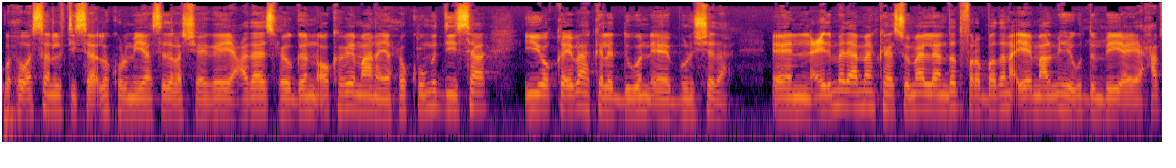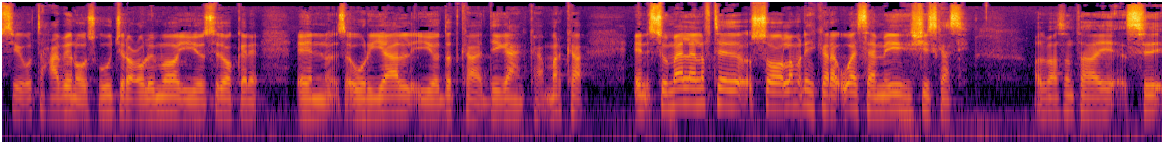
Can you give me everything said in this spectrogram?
wuxuu asan laftiisa la kulmiyaa sida la sheegay cadaadis xoogan oo kaga imaanaya xukuumaddiisa iyo qeybaha kala duwan ee bulshada ciidamada ammaanka somalilan dad fara badan ayaa maalmihii ugu dambeeyey ay xabsiga u taxaabeen oo iskugu jira culimo iyo sidoo kale wariyaal iyo dadka deegaanka. Marka somalilan lafteeda soo lama dhihi kara waa saameeyey heshiiskaasi. Waad macsan tahay si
